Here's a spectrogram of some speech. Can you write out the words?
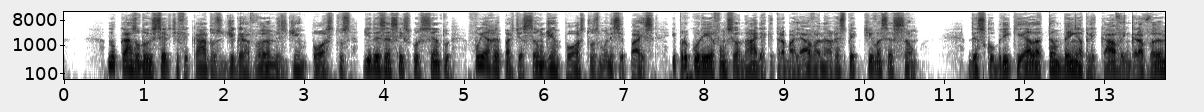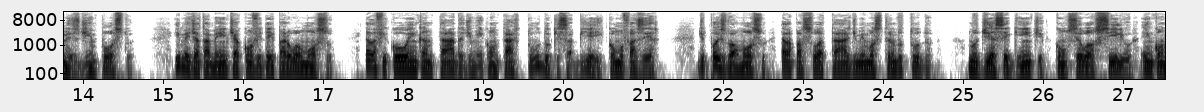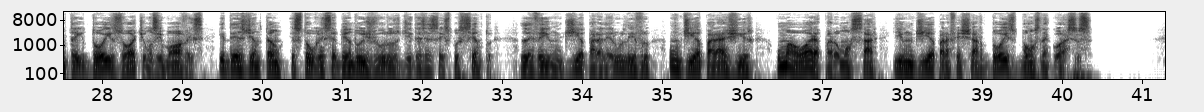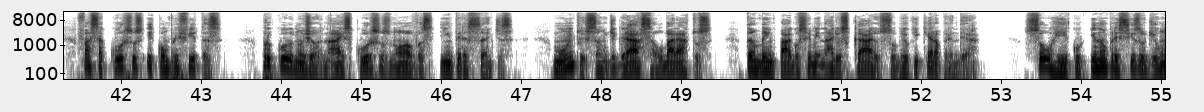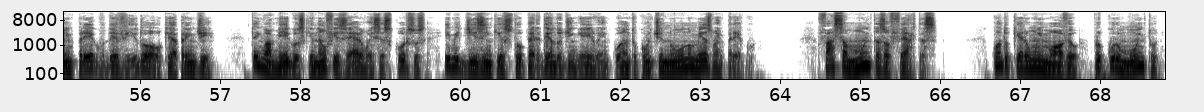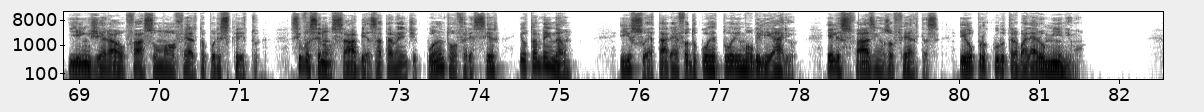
No caso dos certificados de gravames de impostos de 16%, fui à repartição de impostos municipais e procurei a funcionária que trabalhava na respectiva seção descobri que ela também aplicava em gravames de imposto. Imediatamente a convidei para o almoço. Ela ficou encantada de me contar tudo o que sabia e como fazer. Depois do almoço, ela passou a tarde me mostrando tudo. No dia seguinte, com seu auxílio, encontrei dois ótimos imóveis e desde então estou recebendo os juros de 16%. Levei um dia para ler o livro, um dia para agir, uma hora para almoçar e um dia para fechar dois bons negócios faça cursos e compre fitas. Procuro nos jornais cursos novos e interessantes. Muitos são de graça ou baratos. Também pago seminários caros sobre o que quero aprender. Sou rico e não preciso de um emprego devido ao que aprendi. Tenho amigos que não fizeram esses cursos e me dizem que estou perdendo dinheiro enquanto continuo no mesmo emprego. Faça muitas ofertas. Quando quero um imóvel, procuro muito e, em geral, faço uma oferta por escrito. Se você não sabe exatamente quanto oferecer, eu também não. Isso é tarefa do corretor imobiliário. Eles fazem as ofertas. Eu procuro trabalhar o mínimo.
